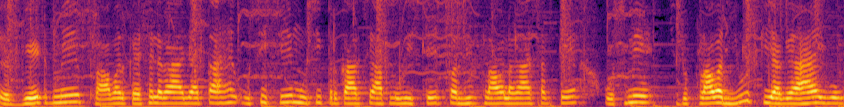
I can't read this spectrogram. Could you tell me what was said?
गेट में फ्लावर कैसे लगाया जाता है, उसी सेम उसी प्रकार से आप लोग स्टेज पर भी फ्लावर लगा सकते हैं। उसमें जो फ्लावर यूज़ किया गया है, वो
